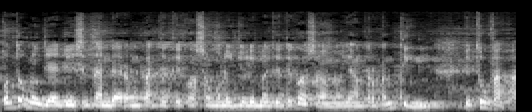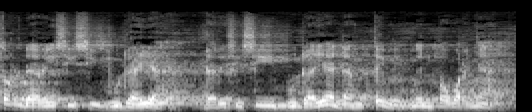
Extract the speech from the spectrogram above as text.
untuk menjadi standar 4.0 menuju 5.0 yang terpenting itu faktor dari sisi budaya, dari sisi budaya dan tim manpowernya.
